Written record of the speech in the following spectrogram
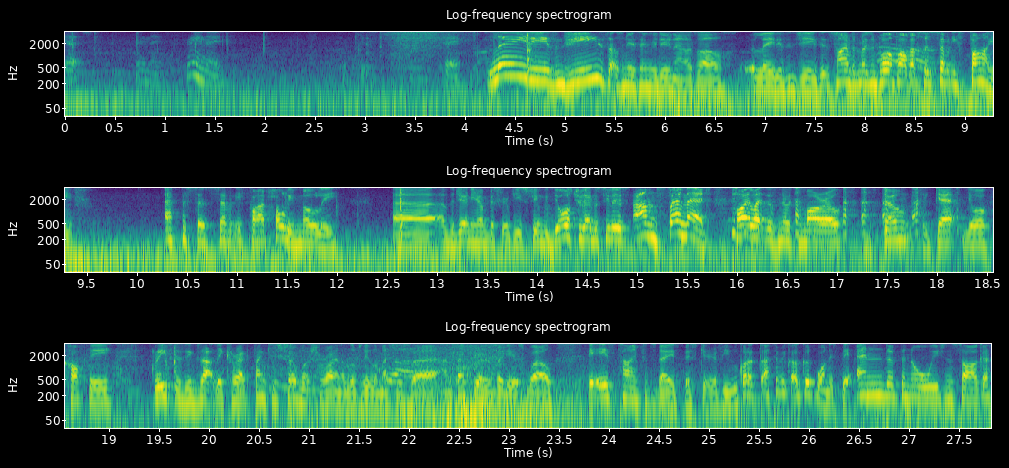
Yeah. Very nice. Very nice. So cute. Okay. Ladies and G's, that's a new thing we do now as well. Ladies and G's, it's time for the most important part of episode 75. Episode 75, holy moly, uh, of the Journey Home Biscuit Review stream with yours truly, Edward C. Lewis and Femed. Highlight There's No Tomorrow. Don't forget your coffee. Grief is exactly correct. Thank you so much for writing a lovely little message there, and thank you everybody as well. It is time for today's biscuit review. We've got, a, I think we've got a good one. It's the end of the Norwegian saga.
